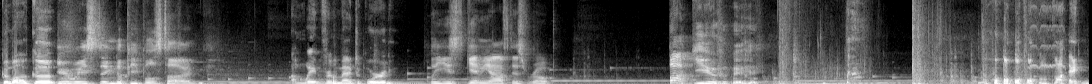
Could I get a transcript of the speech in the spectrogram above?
Come on, go. You're wasting the people's time. I'm waiting for the magic word. Please get me off this rope. Fuck you! Oh my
